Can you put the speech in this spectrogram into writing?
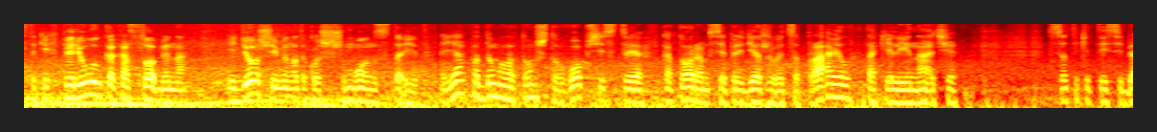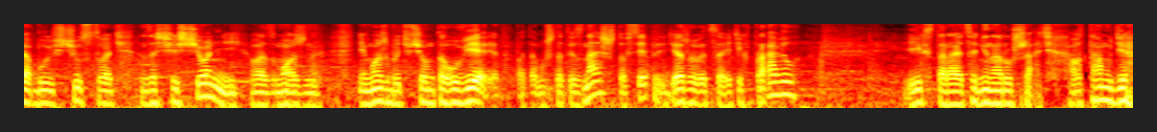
В таких переулках особенно. Идешь, именно такой шмон стоит. Я подумал о том, что в обществе, в котором все придерживаются правил, так или иначе, все-таки ты себя будешь чувствовать защищенней, возможно, и, может быть, в чем-то уверен, потому что ты знаешь, что все придерживаются этих правил, и их стараются не нарушать. А вот там, где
